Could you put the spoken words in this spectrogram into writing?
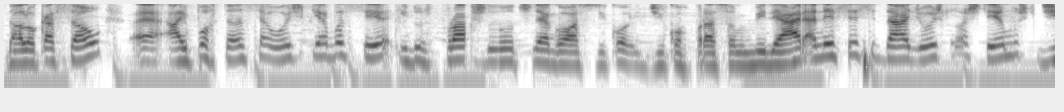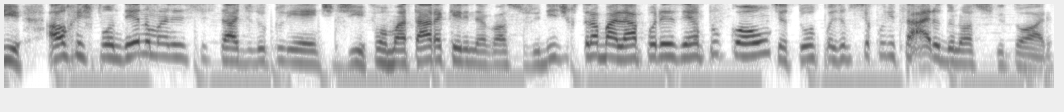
da locação, é, a importância hoje que é você e dos próprios outros negócios de corporação imobiliária, a necessidade hoje que nós temos de, ao responder numa necessidade do cliente de formatar aquele negócio jurídico, trabalhar, por exemplo, com o setor, por exemplo, securitário do nosso escritório,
